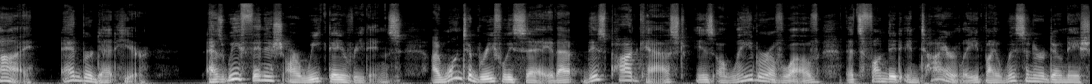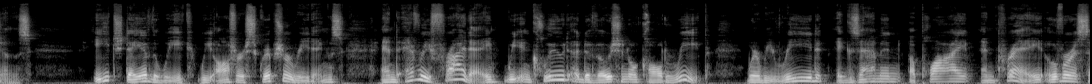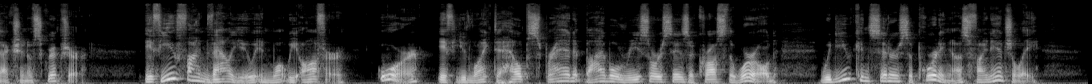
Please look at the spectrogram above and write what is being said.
Hi, Ed Burdett here. As we finish our weekday readings, I want to briefly say that this podcast is a labor of love that's funded entirely by listener donations. Each day of the week, we offer scripture readings, and every Friday, we include a devotional called Reap, where we read, examine, apply, and pray over a section of scripture. If you find value in what we offer, or if you'd like to help spread Bible resources across the world, would you consider supporting us financially?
